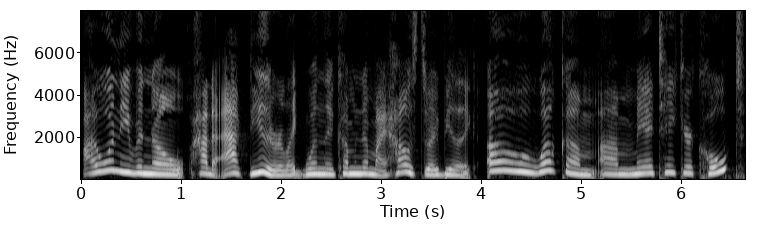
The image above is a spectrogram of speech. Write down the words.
I wouldn't even know how to act either. Like when they come into my house, do I be like, "Oh, welcome. Um, may I take your coat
